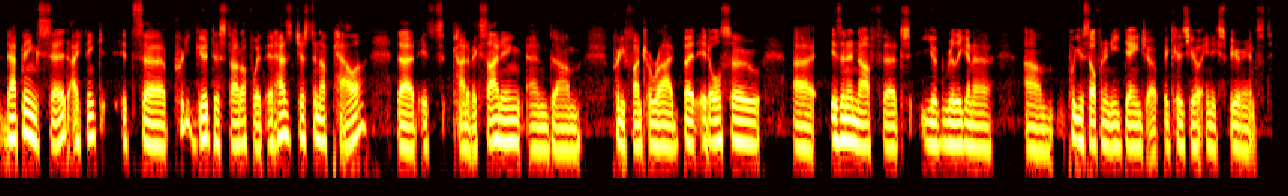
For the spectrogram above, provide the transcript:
that being said, I think it's uh, pretty good to start off with. It has just enough power that it's kind of exciting and um, pretty fun to ride, but it also uh, isn't enough that you're really going to um, put yourself in any danger because you're inexperienced.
